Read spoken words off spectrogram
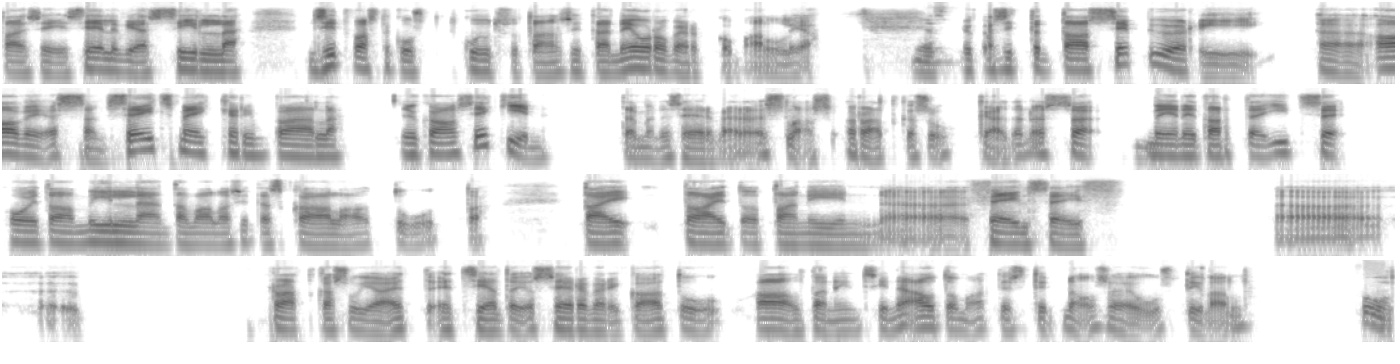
tai se ei selviä sillä, niin sitten vasta kutsutaan sitä neuroverkkomallia, yes. joka sitten taas se pyörii AWSn SageMakerin päällä, joka on sekin tämmöinen serverless-ratkaisu. Käytännössä meidän ei tarvitse itse hoitaa millään tavalla sitä skaalautuvuutta tai, tai tota niin, uh, fail-safe uh, ratkaisuja, että, että sieltä jos serveri kaatuu alta, niin sinne automaattisesti nousee uusi tilalle. Cool.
